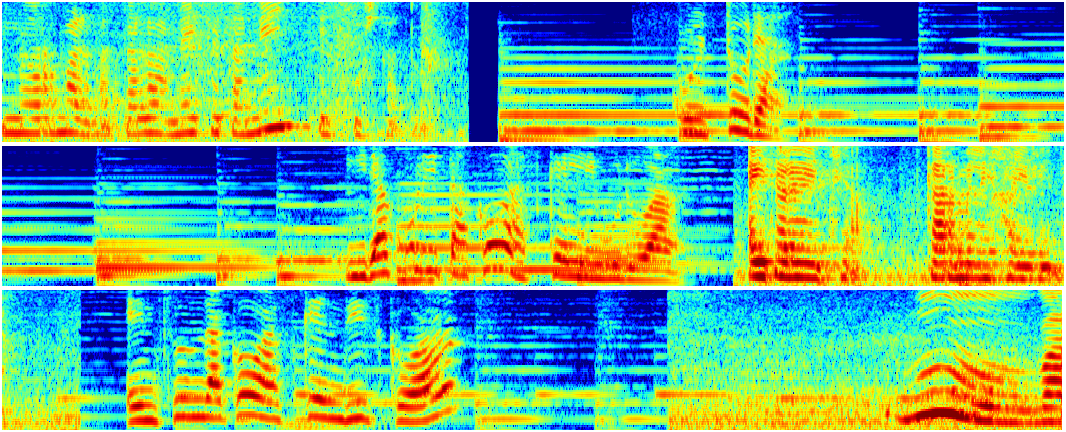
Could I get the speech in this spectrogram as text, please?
normal bat, ala, naiz eta ni ez gustatu. Kultura. Irakurritako azken liburua. Aitaren etxea, Carmele Jaiorena. Entzundako azken diskoa? Bu, ba,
